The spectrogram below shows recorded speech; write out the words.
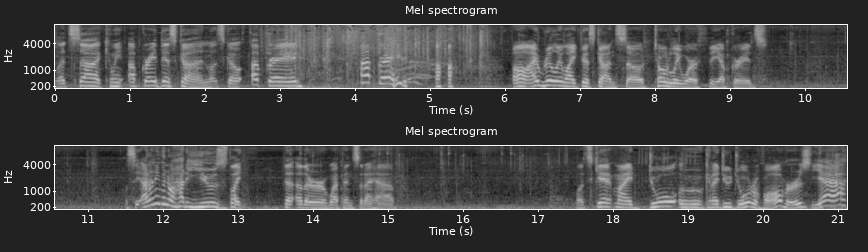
Let's, uh, can we upgrade this gun? Let's go upgrade. Upgrade! oh, I really like this gun, so totally worth the upgrades. Let's see, I don't even know how to use, like, the other weapons that I have. Let's get my dual, ooh, can I do dual revolvers? Yeah!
